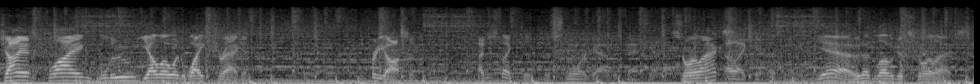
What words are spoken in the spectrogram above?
Giant flying blue, yellow, and white dragon. Pretty awesome. I just like the, the snore guy, the fat guy. Snorlax? I like him. That's Yeah, who doesn't love a good Snorlax?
